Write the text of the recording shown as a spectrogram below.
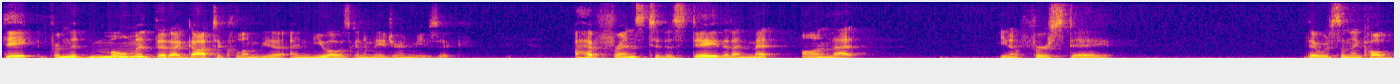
Day, from the moment that I got to Columbia, I knew I was going to major in music. I have friends to this day that I met on that, you know, first day. There was something called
